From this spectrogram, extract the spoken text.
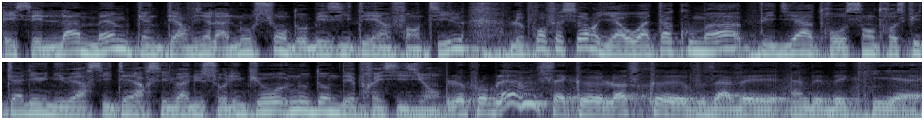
et c'est là même qu'intervient la notion d'obésité infantile. Le professeur Yawata Kuma, pédiatre au centre hospitalier universitaire Sylvanus Olympio, nous donne des précisions. Le problème, c'est que lorsque vous avez un bébé qui est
